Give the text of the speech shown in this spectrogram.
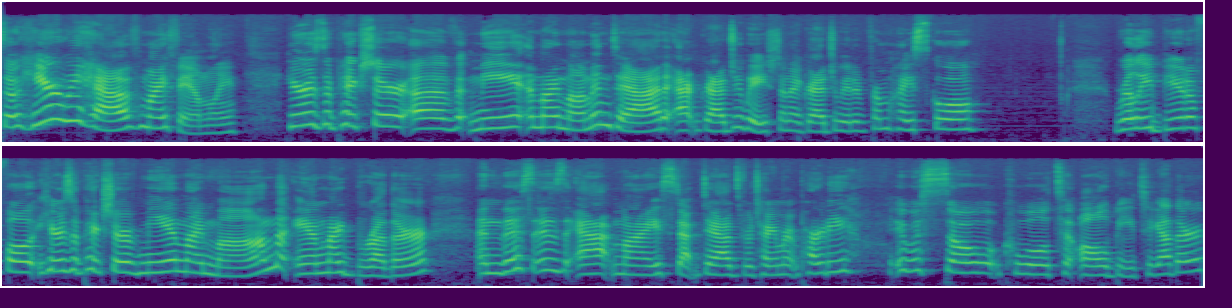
So here we have my family. Here is a picture of me and my mom and dad at graduation. I graduated from high school. Really beautiful. Here's a picture of me and my mom and my brother. And this is at my stepdad's retirement party. It was so cool to all be together.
